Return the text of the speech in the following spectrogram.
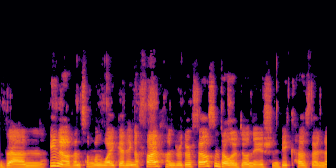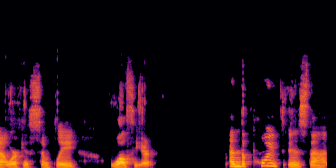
than you know than someone white getting a 500 or $1000 donation because their network is simply wealthier and the point is that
